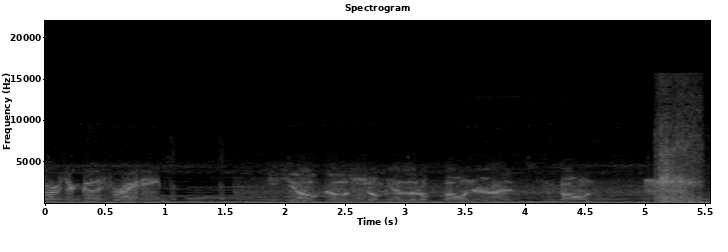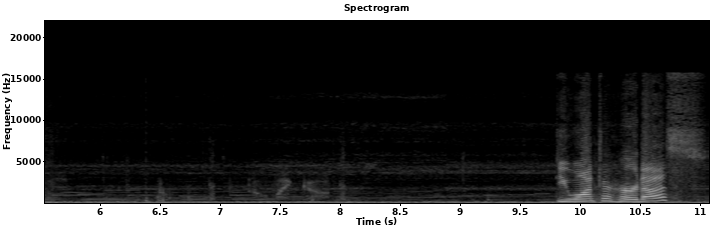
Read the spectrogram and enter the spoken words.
Need ghost orbs or ghost writing. Yo, Ghost, show me a little boner. Uh, bone. Oh my god. Do you want to hurt us?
